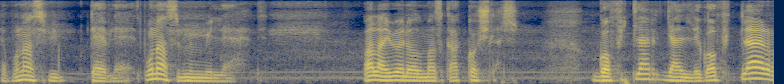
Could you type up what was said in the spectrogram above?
Ya bu nasıl bir devlet? Bu nasıl bir millet? Vallahi böyle olmaz kakkoşlar. Gofikler geldi gofikler.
